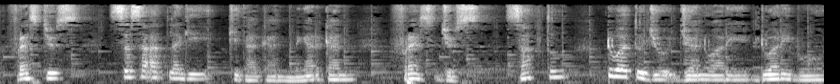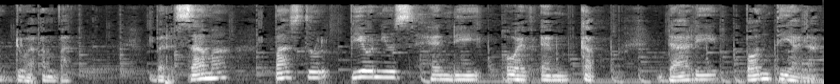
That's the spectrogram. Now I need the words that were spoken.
Fresh Juice, sesaat lagi kita akan mendengarkan Fresh Juice Sabtu 27 Januari 2024 bersama Pastor Pionius Hendy OFM Cup dari Pontianak.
